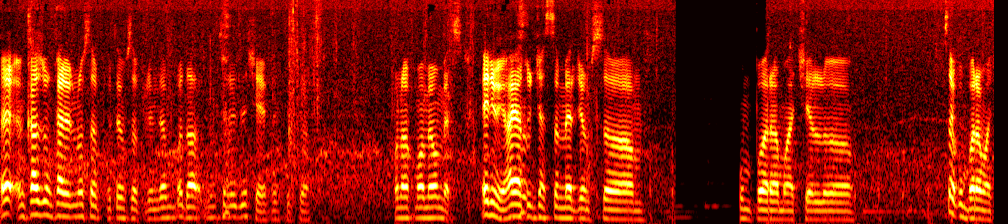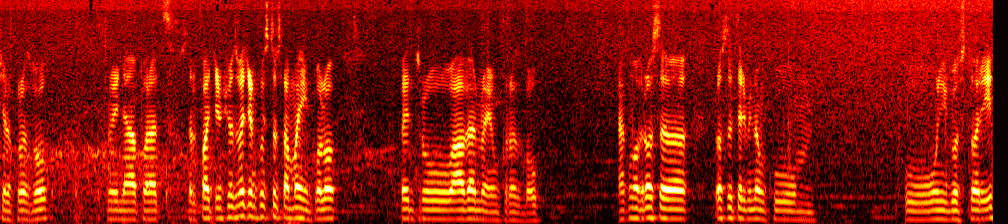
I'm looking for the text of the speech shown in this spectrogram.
E, în cazul în care nu o să putem să prindem, bă, dar nu înțeleg de ce, efectiv că... Până acum mi-au mers. Anyway, hai atunci să mergem să cumpărăm acel... Uh, să cumpărăm acel crossbow. Noi neapărat să-l facem și o să facem costul ăsta mai încolo pentru a avea noi un crossbow. Acum vreau să, vreau să terminăm cu, cu unigostorii.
